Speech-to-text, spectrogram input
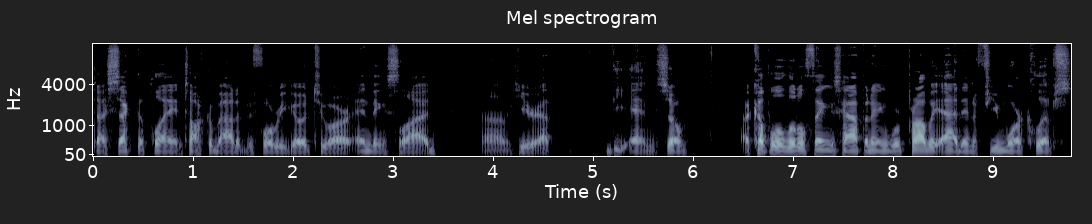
dissect the play and talk about it before we go to our ending slide um, here at the end. So a couple of little things happening. We'll probably add in a few more clips.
